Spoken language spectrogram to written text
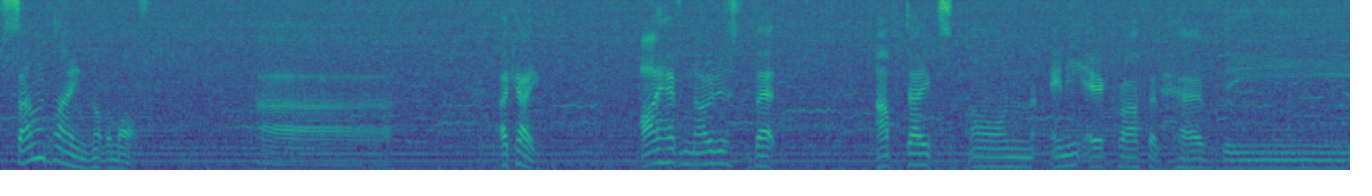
some planes, not the moth. Uh, okay. I have noticed that updates on any aircraft that have the,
